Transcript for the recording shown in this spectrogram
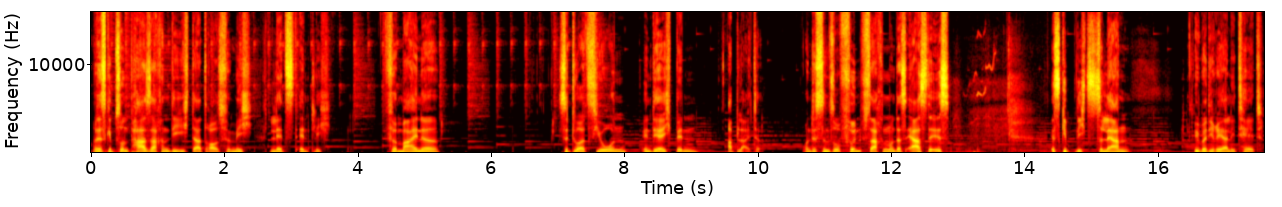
Und es gibt so ein paar Sachen, die ich daraus für mich letztendlich für meine Situation, in der ich bin, ableite. Und es sind so fünf Sachen und das erste ist, es gibt nichts zu lernen über die Realität.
